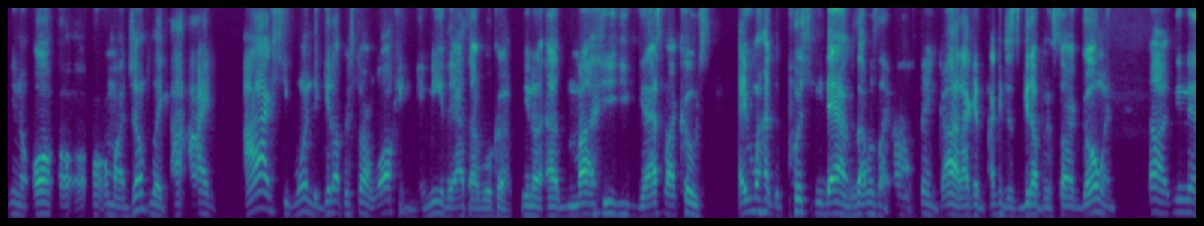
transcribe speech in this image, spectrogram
you know, on, on, on my jump leg, I, I I actually wanted to get up and start walking immediately after I woke up. You know, my you can ask my coach. Everyone had to push me down because I was like, oh, thank God, I could I could just get up and start going uh, you know,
